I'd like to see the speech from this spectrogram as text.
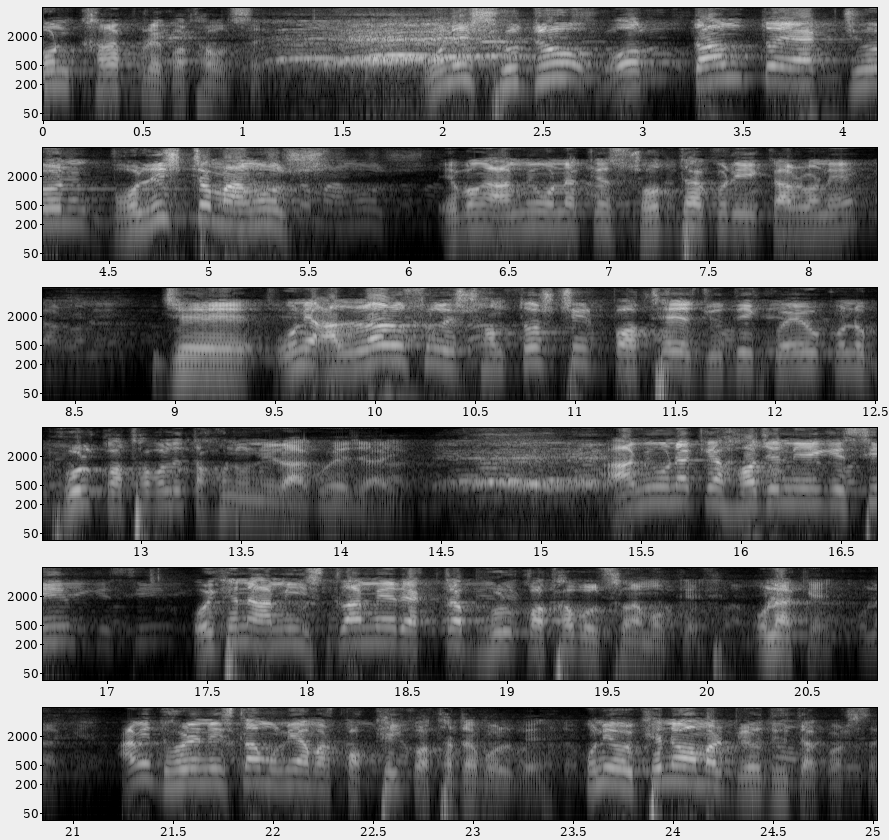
মন খারাপ করে কথা বলছে। উনি শুধু অত্যন্ত একজন বলিষ্ঠ মানুষ এবং আমি ওনাকে শ্রদ্ধা করি এই কারণে। যে উনি আল্লাহ রসুলের সন্তুষ্টির পথে যদি কেউ কোনো ভুল কথা বলে, তখন উনি রাগ হয়ে যায়। আমি ওনাকে হজে নিয়ে গেছি। ওইখানে আমি ইসলামের একটা ভুল কথা বলছিলাম ওকে ওনাকে আমি ধরে নিয়েছিলাম উনি আমার পক্ষেই কথাটা বলবে। উনি ওইখানেও আমার বিরোধিতা করছে।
